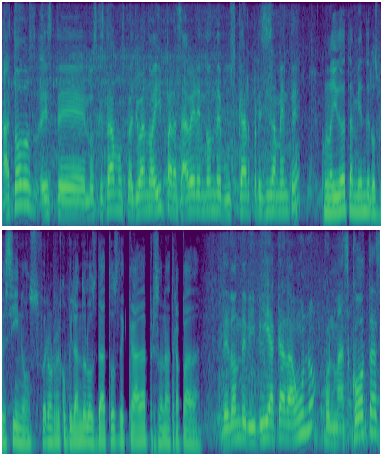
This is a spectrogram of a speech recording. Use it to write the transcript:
a todos este, los que estábamos ayudando ahí para saber en dónde buscar precisamente. Con la ayuda también de los vecinos, fueron recopilando los datos de cada persona atrapada. De dónde vivía cada uno, con mascotas,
